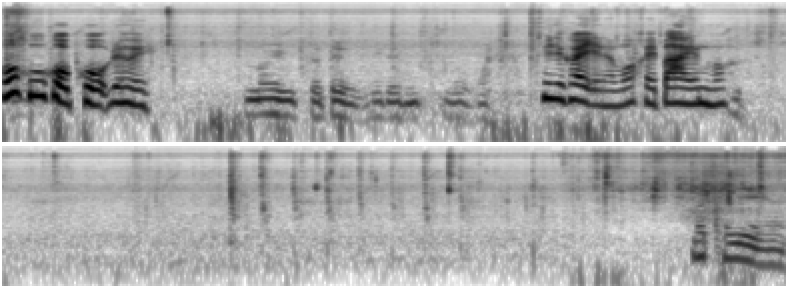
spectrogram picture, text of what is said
โอ้คูโขบโขบเลยไม่ตื่นตื่นที่จะลูกมานี่จะใครนะบ่ใครป้ายมันบ่ไม่ขยี้เลย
